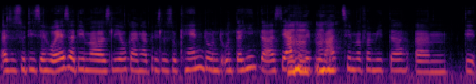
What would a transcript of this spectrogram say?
also so diese Häuser, die man aus Leogang ein bisschen so kennt und, und dahinter auch sehr mhm, viele mhm. Privatzimmervermieter. Ähm, die,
